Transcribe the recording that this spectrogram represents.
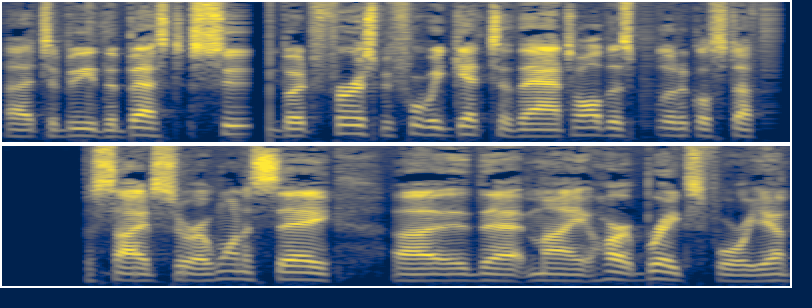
uh, to be the best suited. But first, before we get to that, all this political stuff aside, sir, I want to say uh, that my heart breaks for you. Uh,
